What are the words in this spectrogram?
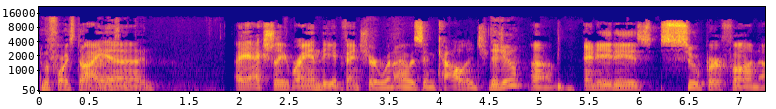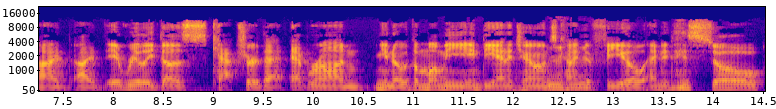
Before I start I, next uh. I actually ran the adventure when I was in college. Did you? Um, and it is super fun. I, I, it really does capture that Eberron, you know, the Mummy, Indiana Jones Mm-hmm. kind of feel, and it is so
